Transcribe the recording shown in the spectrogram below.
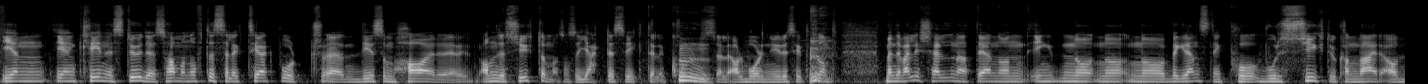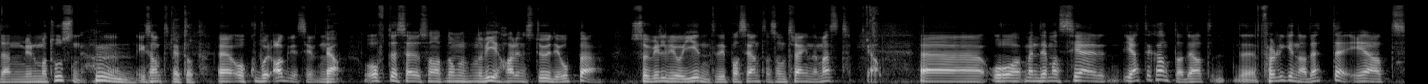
i en, i en, klinisk studie så har man ofte selektert bort de som har andre sykdommer, sånn som hjertesvikt eller kols mm. eller alvorlig nyresvikt Sånt. Men det er veldig sjelden at det er noen, no, no, no begrensning på hvor syk du kan være av den myelomatosen. Mm. Ikke sant? Eh, og hvor aggressiv den er. Ja. Og ofte er det sånn at når, vi har en studie oppe, så vil vi jo gi den til de pasientene som trenger det mest. Ja. Eh, og, men det man ser i etterkant, av det at uh, følgen av dette er at,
